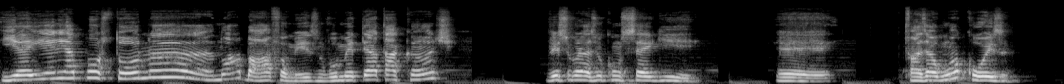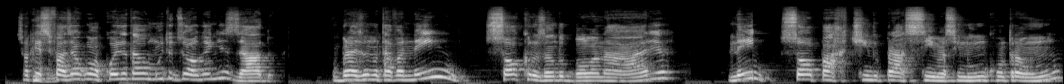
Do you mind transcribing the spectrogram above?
e aí ele apostou na, no abafa mesmo. Vou meter atacante, ver se o Brasil consegue é, fazer alguma coisa. Só que uhum. esse fazer alguma coisa estava muito desorganizado. O Brasil não estava nem só cruzando bola na área, nem só partindo para cima assim no um contra um,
